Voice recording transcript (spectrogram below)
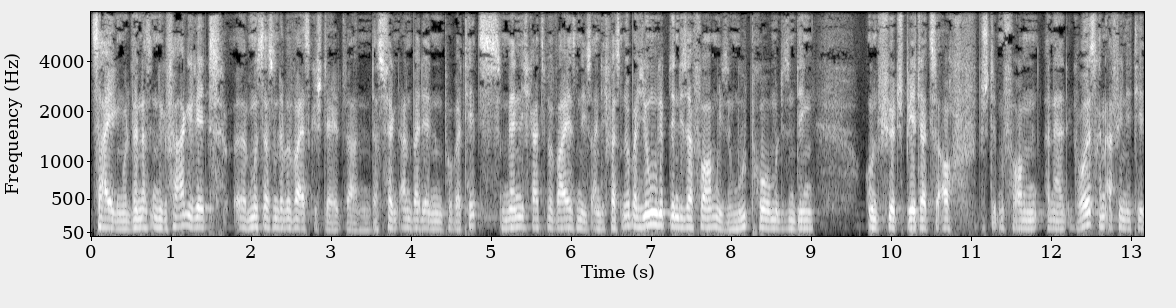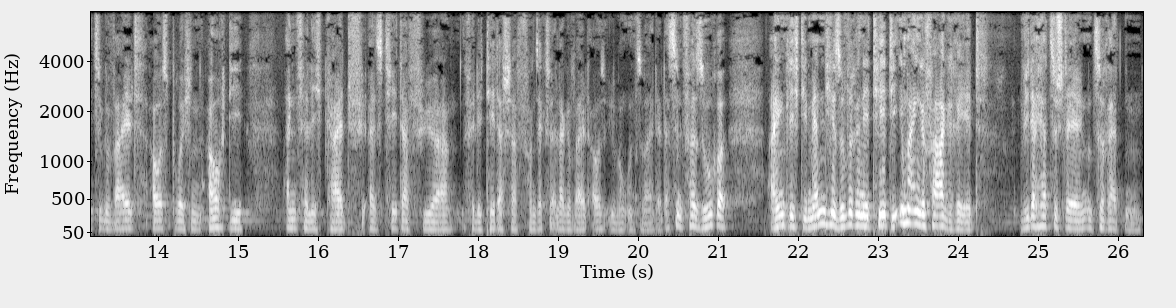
zeigen. Und wenn das in Gefahr gerät, äh, muss das unter Beweis gestellt werden. Das fängt an bei den Pubertätsmännlichkeitsbeweisen, die es eigentlich fast nur bei Jungen gibt in dieser Form, diese Mutproben und diesen Dingen, und führt später zu auch bestimmten Formen einer größeren Affinität zu Gewaltausbrüchen, auch die Anfälligkeit als Täter für, für die Täterschaft von sexueller Gewaltausübung und so weiter. Das sind Versuche, eigentlich die männliche Souveränität, die immer in Gefahr gerät, wiederherzustellen und zu retten.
